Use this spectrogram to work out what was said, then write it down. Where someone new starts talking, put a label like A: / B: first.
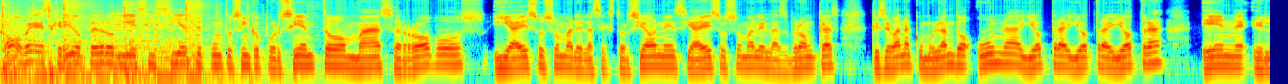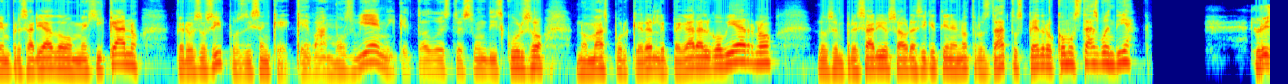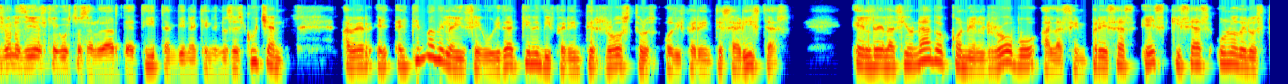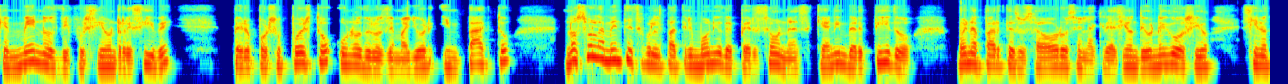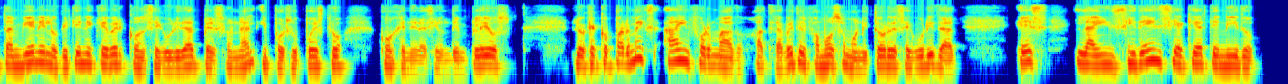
A: ¿Cómo ves, querido Pedro? 17.5% más robos y a eso súmale las extorsiones y a eso súmale las broncas que se van acumulando una y otra y otra y otra en el empresariado mexicano. Pero eso sí, pues dicen que, que vamos bien y que todo esto es un discurso nomás por quererle pegar al gobierno. Los empresarios ahora sí que tienen otros datos. Pedro, ¿cómo estás? Buen día.
B: Luis, buenos días, qué gusto saludarte a ti, también a quienes nos escuchan. A ver, el, tema de la inseguridad tiene diferentes rostros o diferentes aristas. El relacionado con el robo a las empresas es quizás uno de los que menos difusión recibe, pero por supuesto uno de los de mayor impacto, no solamente sobre el patrimonio de personas que han invertido buena parte de sus ahorros en la creación de un negocio, sino también en lo que tiene que ver con seguridad personal y por supuesto con generación de empleos. Lo que Coparmex ha informado a través del famoso monitor de seguridad es la incidencia que ha tenido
